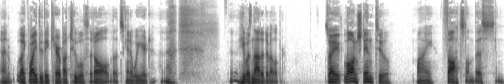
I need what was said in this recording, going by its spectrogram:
and like, why do they care about tools at all? That's kind of weird. he was not a developer. So I launched into my thoughts on this and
